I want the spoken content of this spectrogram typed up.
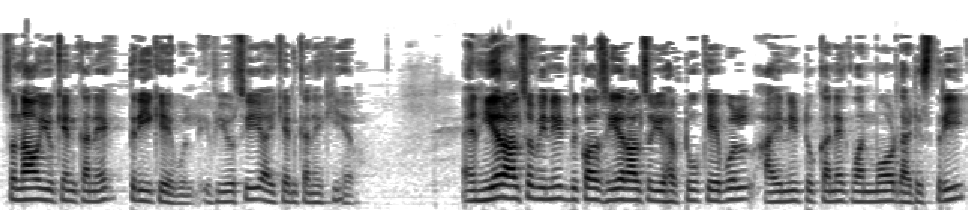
So now you can connect three cable. If you see, I can connect here. And here also we need because here also you have two cable. I need to connect one more that is three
